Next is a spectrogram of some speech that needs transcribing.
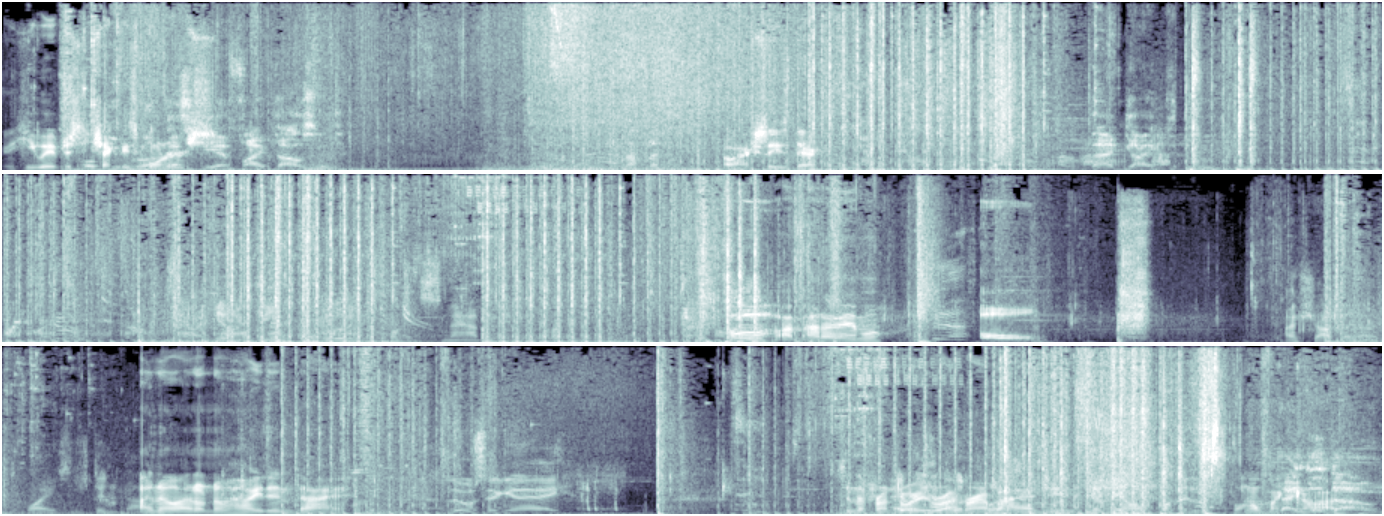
Heat wave just to check these corners? SPF 5000. Nothing. Oh, actually, he's there. Bad guy. I get him deep. I literally just fucking snapped. and just fucking- Oh, I'm out of ammo. Oh, I shot that guy twice and just didn't die. I know. I don't know how he didn't die. Losing A. He's in the front door. Every He's time I wrapping around push, behind you. Because they all fucking spawn. Oh my Tango God. down.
